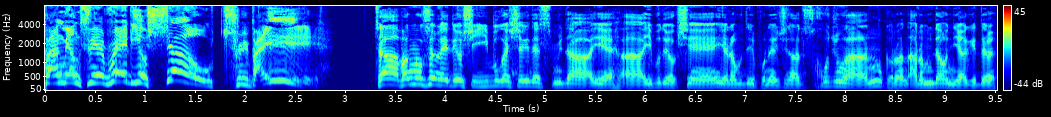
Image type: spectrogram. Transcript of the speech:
박명수의 라디오 쇼 출발! 자, 박명수 라디오 쇼 2부가 시작이 됐습니다. 예, 아, 2부도 역시 여러분들이 보내주신 아주 소중한 그런 아름다운 이야기들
